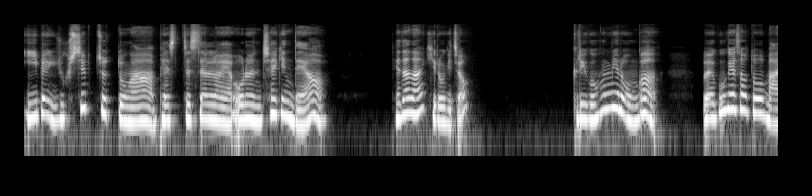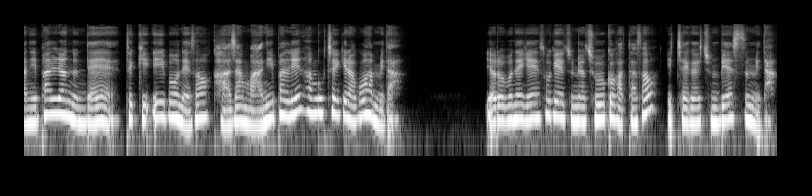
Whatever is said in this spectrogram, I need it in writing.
260주 동안 베스트셀러에 오른 책인데요. 대단한 기록이죠? 그리고 흥미로운 건 외국에서도 많이 팔렸는데 특히 일본에서 가장 많이 팔린 한국 책이라고 합니다. 여러분에게 소개해주면 좋을 것 같아서 이 책을 준비했습니다.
